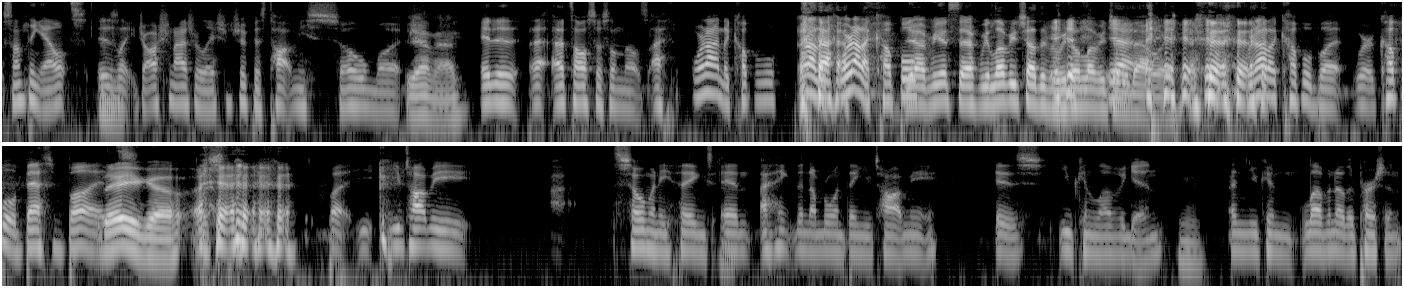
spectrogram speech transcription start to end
something else is Mhm. like Josh and I's relationship has taught me so much. Yeah, man. it is. That's also something else. I we're not in a couple. We're not. A, we're not a couple. Yeah, me and Steph, we love each other, but we don't love each Yeah. other that way. we're not a couple, but we're a couple of best buds. There you go. But y- you've taught me so many things, and I think the number one thing you've taught me is you can love again, Hmm. and you can love another person,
